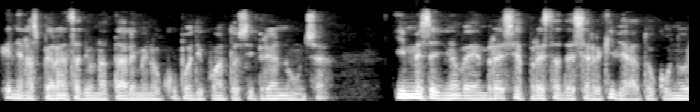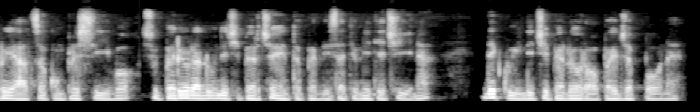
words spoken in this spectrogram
e nella speranza di un Natale meno cupo di quanto si preannuncia, il mese di novembre si appresta ad essere archiviato con un rialzo complessivo superiore all'11% per gli Stati Uniti e Cina, del 15% per l'Europa e il Giappone.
